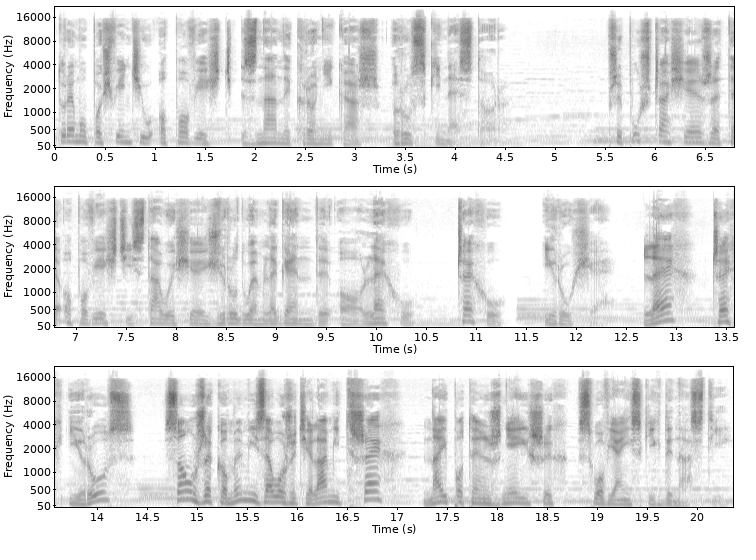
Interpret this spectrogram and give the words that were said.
któremu poświęcił opowieść znany kronikarz ruski Nestor. Przypuszcza się, że te opowieści stały się źródłem legendy o Lechu, Czechu i Rusie. Lech, Czech i Rus są rzekomymi założycielami trzech najpotężniejszych słowiańskich dynastii.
